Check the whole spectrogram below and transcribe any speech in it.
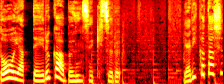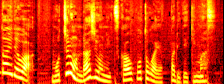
どうやっているか分析する。やり方次第ではもちろんラジオに使うことがやっぱりできます。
